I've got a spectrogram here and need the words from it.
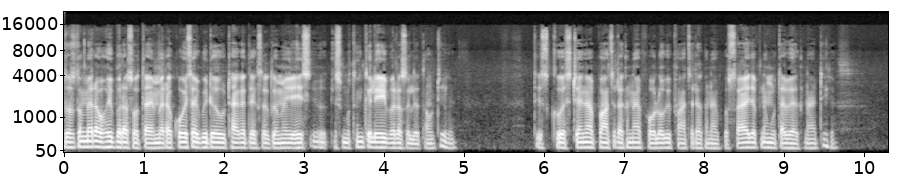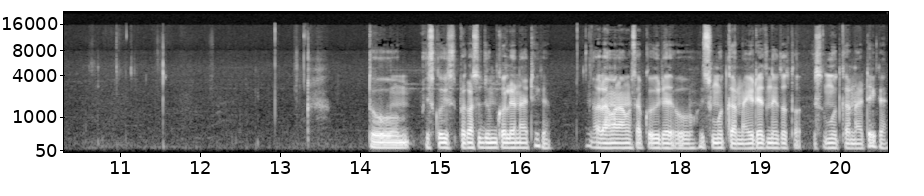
दोस्तों मेरा वही ब्रश होता है। मेरा कोई सा वीडियो उठा कर देख सकते हो। मैं यही स्मूथिंग के लिए यही ब्रश लेता हूँ ठीक है? तो इसको स्टैंड पाँच रखना है फॉलो भी पाँच रखना है आपको साइज़ अपने मुताबिक रखना है ठीक है? तो इसको इस प्रकार से जूम कर लेना है ठीक है? आराम आराम से आपको स्मूथ करना है इरेज नहीं तो, तो स्मूथ करना है ठीक है?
